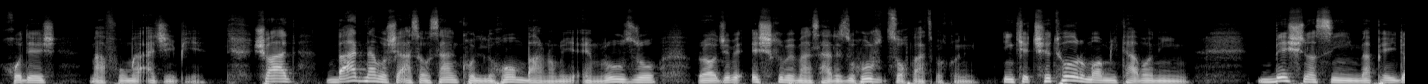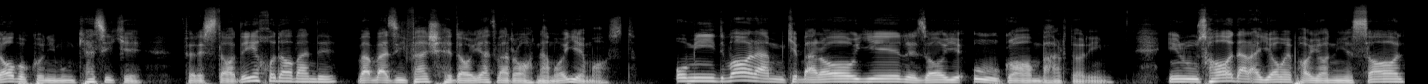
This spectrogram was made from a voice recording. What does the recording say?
خودش مفهوم عجیبیه. شاید بد نباشه اساسا کلهم برنامه امروز رو راجع به عشق به مظهر ظهور صحبت بکنیم. اینکه چطور ما می‌توانیم بشناسیم و پیدا بکنیم اون کسی که فرستاده خداونده و وظیفش هدایت و راهنمایی ماست. امیدوارم که برای رضای او گام برداریم. این روزها در ایام پایانی سال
